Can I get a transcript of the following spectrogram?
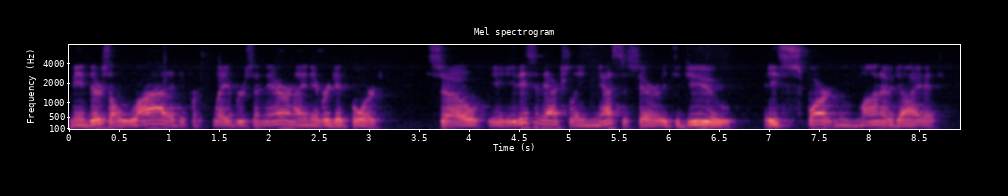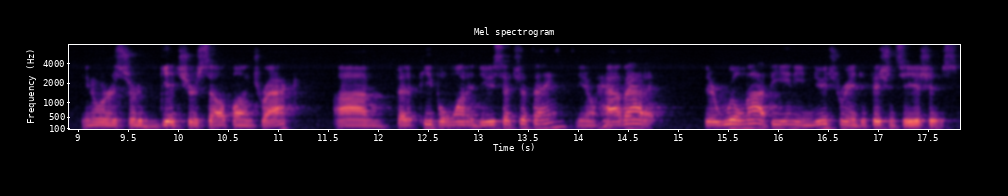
I mean, there's a lot of different flavors in there, and I never get bored. So it isn't actually necessary to do a Spartan mono diet in order to sort of get yourself on track. Um, but if people want to do such a thing, you know, have at it. There will not be any nutrient deficiency issues.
